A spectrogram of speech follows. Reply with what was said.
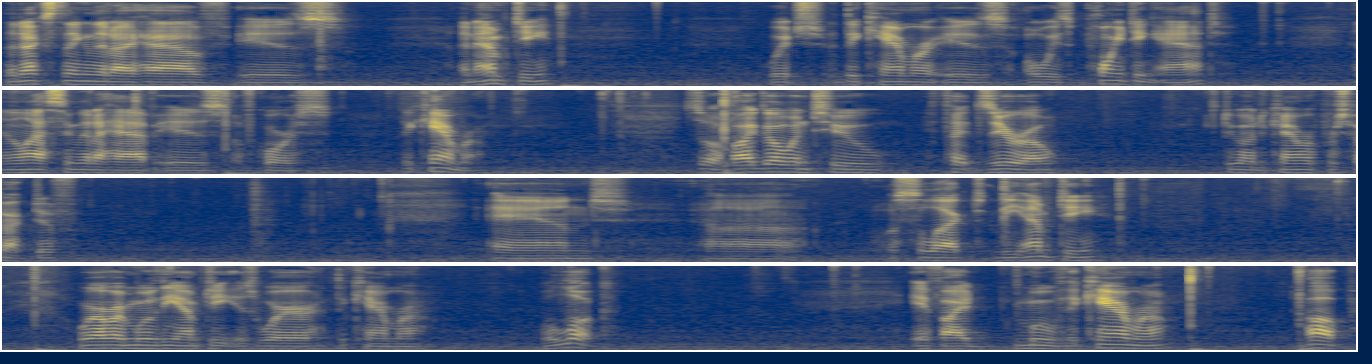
The next thing that I have is an empty, which the camera is always pointing at. And the last thing that I have is, of course, the camera. So if I go into, if I hit zero, to go into camera perspective, and uh, select the empty, wherever I move the empty is where the camera will look. If I move the camera up,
